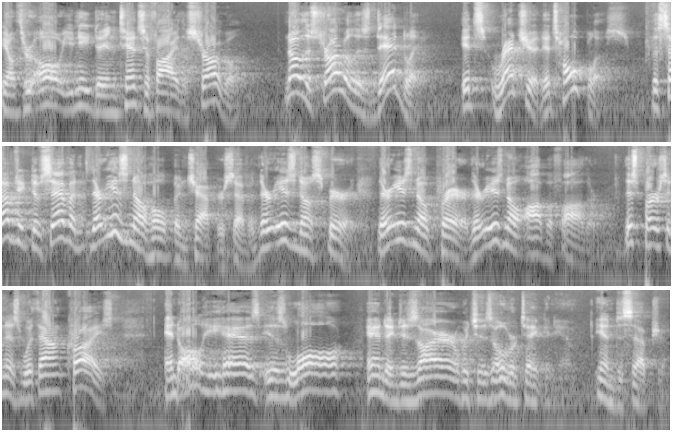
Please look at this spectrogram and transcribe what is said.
you know, through, oh, you need to intensify the struggle. No, the struggle is deadly. It's wretched. It's hopeless. The subject of seven, there is no hope in chapter seven. There is no spirit. There is no prayer. There is no Abba Father. This person is without Christ, and all he has is law and a desire which has overtaken him in deception.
